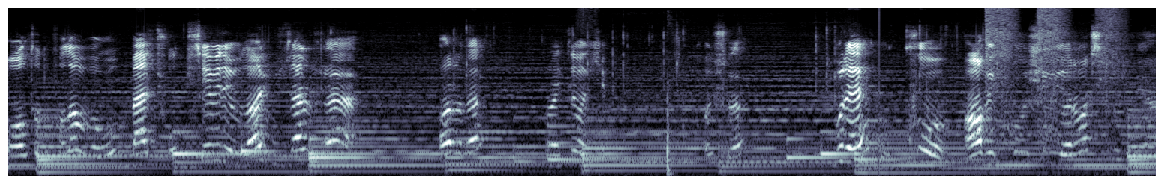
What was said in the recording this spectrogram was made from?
altını falan var. O, ben çok sevdim lan. Güzelmiş ha. Arada renkli bakayım. Koy şuna. Bu ne? Ku. Abi ku şimdi yaramaz ki ya.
